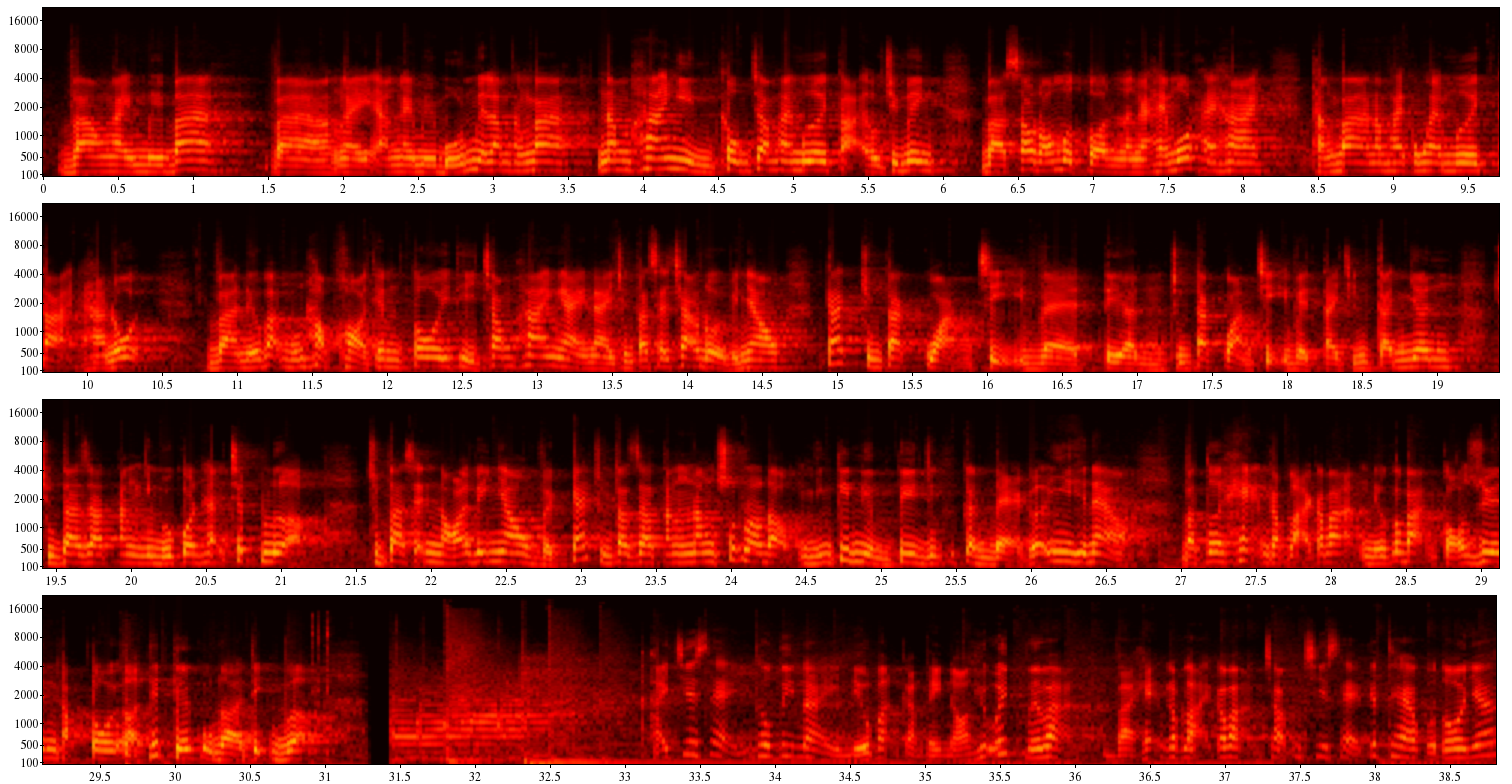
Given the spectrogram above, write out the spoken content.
vào ngày 13 và ngày à, ngày 14 15 tháng 3 năm 2020 tại Hồ Chí Minh và sau đó một tuần là ngày 21 22 tháng 3 năm 2020 tại Hà Nội. Và nếu bạn muốn học hỏi thêm tôi thì trong hai ngày này chúng ta sẽ trao đổi với nhau cách chúng ta quản trị về tiền, chúng ta quản trị về tài chính cá nhân, chúng ta gia tăng những mối quan hệ chất lượng chúng ta sẽ nói với nhau về cách chúng ta gia tăng năng suất lao động, những cái niềm tin chúng ta cần bẻ gãy như thế nào. Và tôi hẹn gặp lại các bạn nếu các bạn có duyên gặp tôi ở thiết kế cuộc đời thịnh vượng. Hãy chia sẻ những thông tin này nếu bạn cảm thấy nó hữu ích với bạn. Và hẹn gặp lại các bạn trong chia sẻ tiếp theo của tôi nhé.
